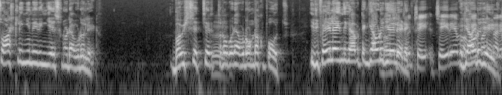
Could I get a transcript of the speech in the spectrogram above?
సోషల్ ఇంజనీరింగ్ చేసినోడు ఎవడూ లేడు. భవిష్యత్ చరిత్రలో కూడా ఎవడు ఉండకపోవచ్చు. ఇది ఫెయిల్ అయింది కాబట్టి ఇంకెవడు చేయలేడు ఎవడు చేయడు.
